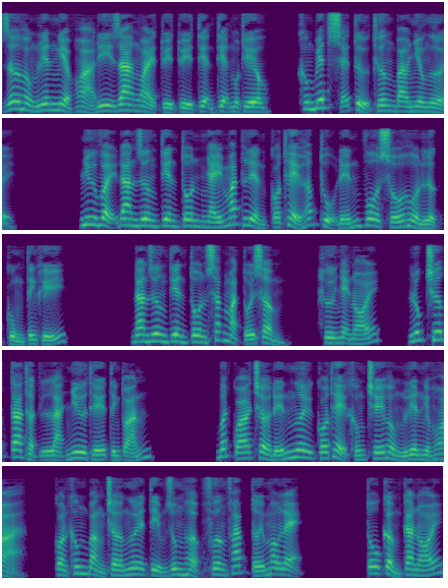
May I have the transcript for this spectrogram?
Dơ hồng liên nghiệp hỏa đi ra ngoài tùy tùy tiện tiện một tiêu, không biết sẽ tử thương bao nhiêu người. Như vậy đan dương tiên tôn nháy mắt liền có thể hấp thụ đến vô số hồn lực cùng tinh khí. Đan dương tiên tôn sắc mặt tối sầm, hư nhẹ nói, lúc trước ta thật là như thế tính toán. Bất quá chờ đến ngươi có thể khống chế hồng liên nghiệp hỏa, còn không bằng chờ ngươi tìm dung hợp phương pháp tới mau lẹ. Tô Cẩm Ca nói,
